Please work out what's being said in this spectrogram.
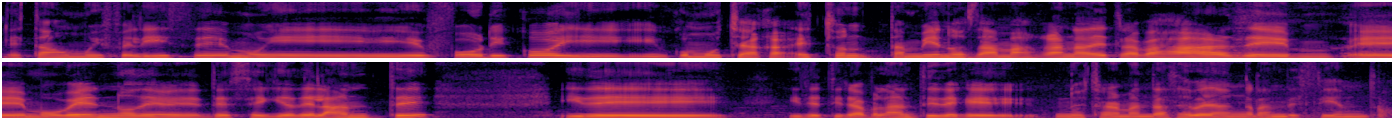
estamos muy felices, muy eufóricos y, con mucha esto también nos da más ganas de trabajar, de eh, movernos, de seguir adelante y de, y de tirar para adelante y de que nuestra hermandad se vaya engrandeciendo.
